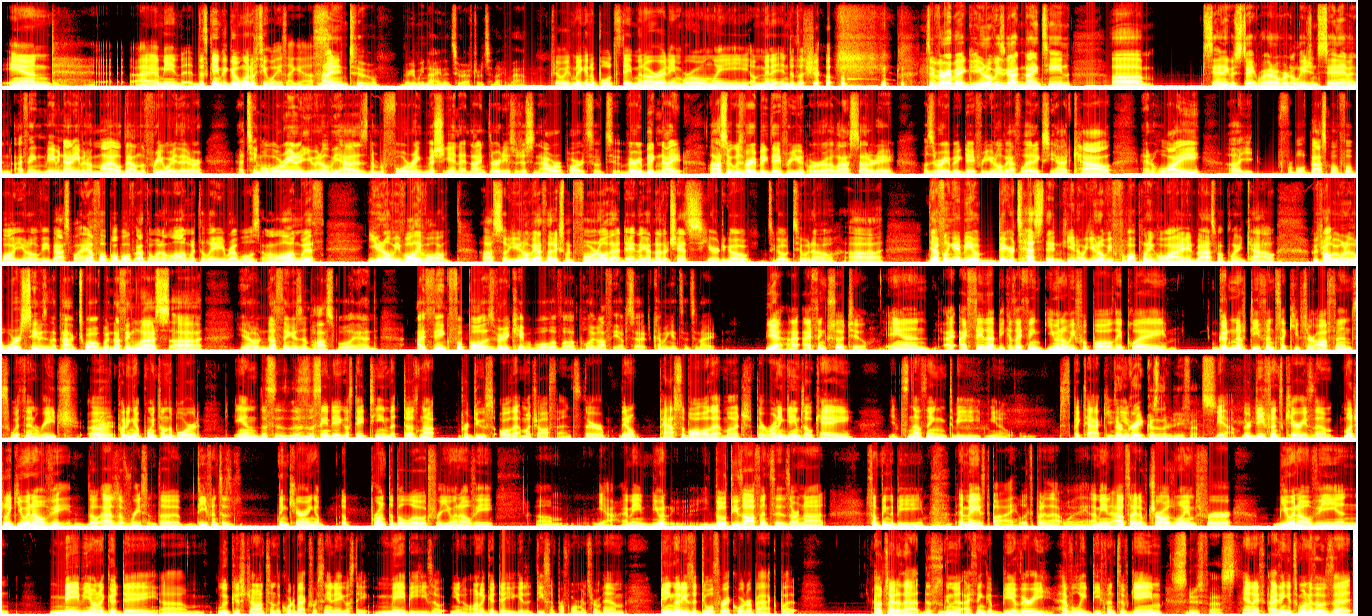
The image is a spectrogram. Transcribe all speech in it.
and uh, I, I mean this game could go one of two ways, I guess. 9 and 2. They're going to be 9 and 2 after tonight, Matt. Joey's making a bold statement already, and we're only a minute into the show. It's a very big. UNLV's got 19. Um, San Diego State right over at Allegiant Stadium, and I think maybe not even a mile down the freeway there at T-Mobile Arena. UNLV has number four ranked Michigan at 9:30, so just an hour apart. So it's a very big night. Last week was a very big day for you, or uh, last Saturday was a very big day for UNLV athletics. You had Cal and Hawaii. Uh, for both basketball and football, UNLV basketball and football both got the win along with the Lady Rebels and along with UNLV volleyball. Uh, so UNLV athletics went 4-0 that day, and they got another chance here to go to go 2-0. Uh, definitely going to be a bigger test than you know UNLV football playing Hawaii and basketball playing Cal, who's probably one of the worst teams in the Pac-12. But nothing less, uh, you know, nothing is impossible, and I think football is very capable of uh, pulling off the upset coming into tonight. Yeah, I, I think so too. And I, I say that because I think UNLV football, they play good enough defense that keeps their offense within reach of Right. putting up points on the board. And this is this is a San Diego State team that does not produce all that much offense. They're they don't pass the ball all that much. Their running game's okay. It's nothing to be, you know, spectacular. They're great because of their defense. Yeah, their defense carries them, much like UNLV, though as of recent. The defense has been carrying a, a brunt of the load for UNLV. Um, yeah, I mean, UN, both these offenses are not something to be amazed by. Let's put it that way. I mean, outside of Charles Williams for UNLV and maybe on a good day, um, Lucas Johnson, the quarterback for San Diego State, maybe he's a you know on a good day you get a decent performance from him, being that he's a dual threat quarterback. But outside of that, this is gonna I think be a very heavily defensive game. Snooze fest. And I, I think it's one of those that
